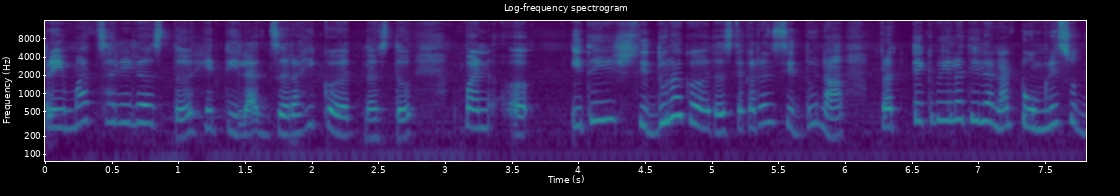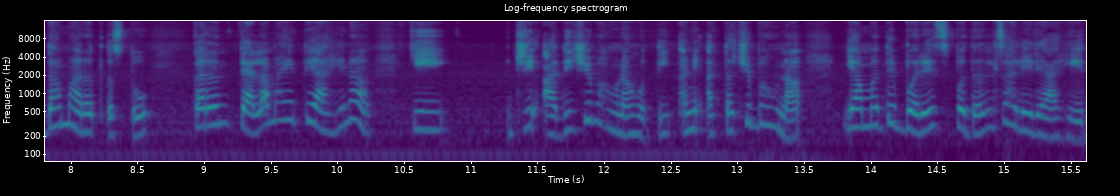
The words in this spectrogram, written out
प्रेमात झालेलं असतं हे तिला जराही कळत नसतं. पण इथे सिद्धूला कळत असतं. कारण सिद्धू ना प्रत्येक वेळेला तिला ना टोमणेसुद्धा मारत असतो. कारण त्याला माहिती आहे ना की जी आधीची भावना होती आणि आताची भावना यामध्ये बरेच बदल झालेले आहेत.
